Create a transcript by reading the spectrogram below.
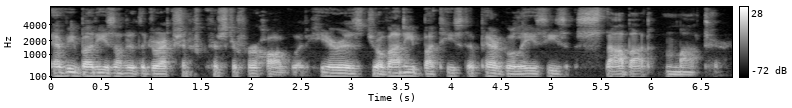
Everybody is under the direction of Christopher Hogwood. Here is Giovanni Battista Pergolesi's Stabat Mater.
